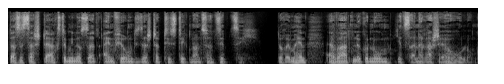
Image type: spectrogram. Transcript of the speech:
Das ist das stärkste Minus seit Einführung dieser Statistik 1970. Doch immerhin erwarten Ökonomen jetzt eine rasche Erholung.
